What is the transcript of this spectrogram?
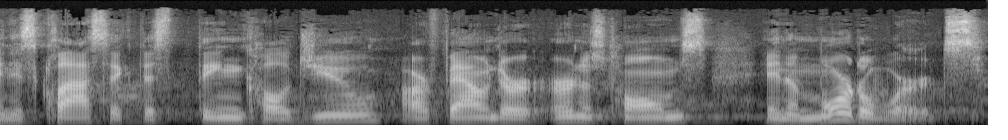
In his classic, This Thing Called You, our founder, Ernest Holmes, in immortal words,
